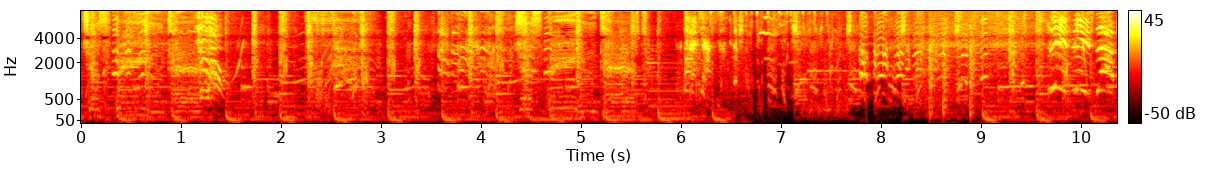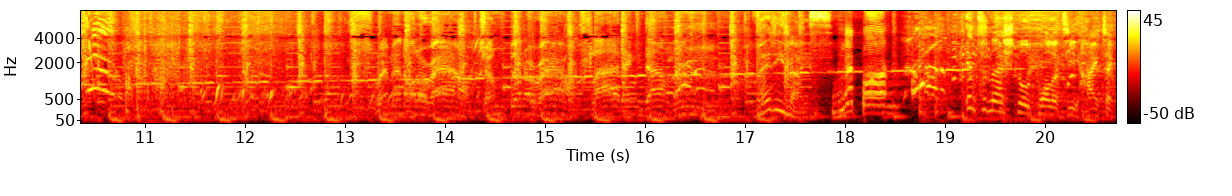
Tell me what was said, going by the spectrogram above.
Just painted. Very nice. Nippon. International quality high-tech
